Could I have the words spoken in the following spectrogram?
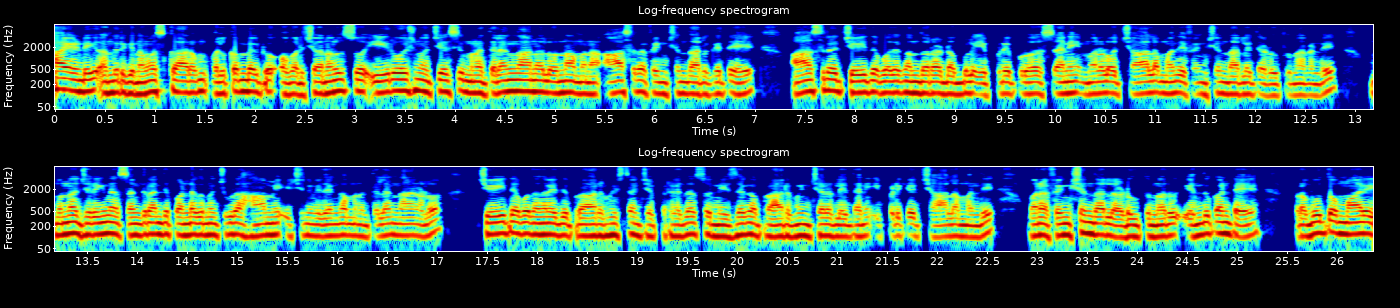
హాయ్ అండి అందరికీ నమస్కారం. Welcome back to our channel. So ఈ రోజున వచ్చేసి మన తెలంగాణలో ఉన్న మన ఆశ్రయ పెన్షన్దారులకైతే ఆశ్రయ చేయుత పథకం ద్వారా డబ్బులు ఎప్పుడెప్పుడు వస్తాయని మనలో చాలా మంది పెన్షన్దారులు అయితే అడుగుతున్నారండి. మొన్న జరిగిన సంక్రాంతి పండుగ నుంచి కూడా హామీ ఇచ్చిన విధంగా మన తెలంగాణలో చేయుత పథకం అయితే ప్రారంభిస్తామని చెప్పారు కదా. సో నిజంగా ప్రారంభించారా లేదని ఇప్పటికే చాలా మంది మన పెన్షన్దారులు అడుగుతున్నారు. ఎందుకంటే ప్రభుత్వం మారి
